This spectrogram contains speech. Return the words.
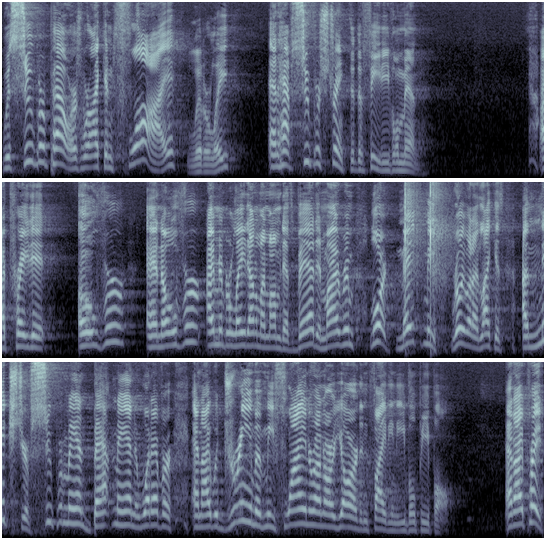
with superpowers where I can fly, literally, and have super strength to defeat evil men. I prayed it over and over. I remember laying down on my mom and dad's bed in my room. Lord, make me. Really, what I'd like is a mixture of Superman, Batman, and whatever, and I would dream of me flying around our yard and fighting evil people. And I prayed,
